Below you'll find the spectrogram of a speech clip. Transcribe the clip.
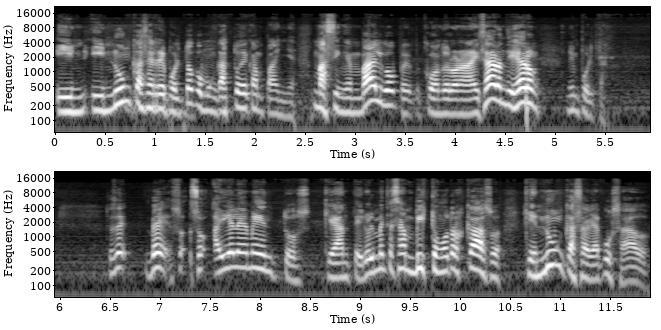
Y, nunca se reportó como un gasto de campaña. Más sin embargo, pues, cuando lo analizaron dijeron, no importa. Entonces, ve, so- hay elementos que anteriormente se han visto en otros casos que nunca se había acusado.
